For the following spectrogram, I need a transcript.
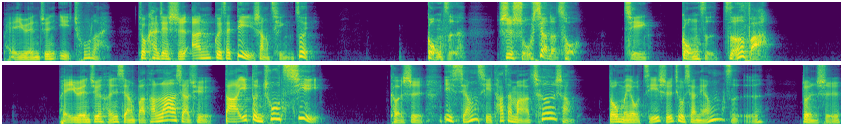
裴元君一出来，就看见石安跪在地上请罪：“公子是属下的错，请公子责罚。”裴元君很想把他拉下去打一顿出气，可是，一想起他在马车上都没有及时救下娘子。顿时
